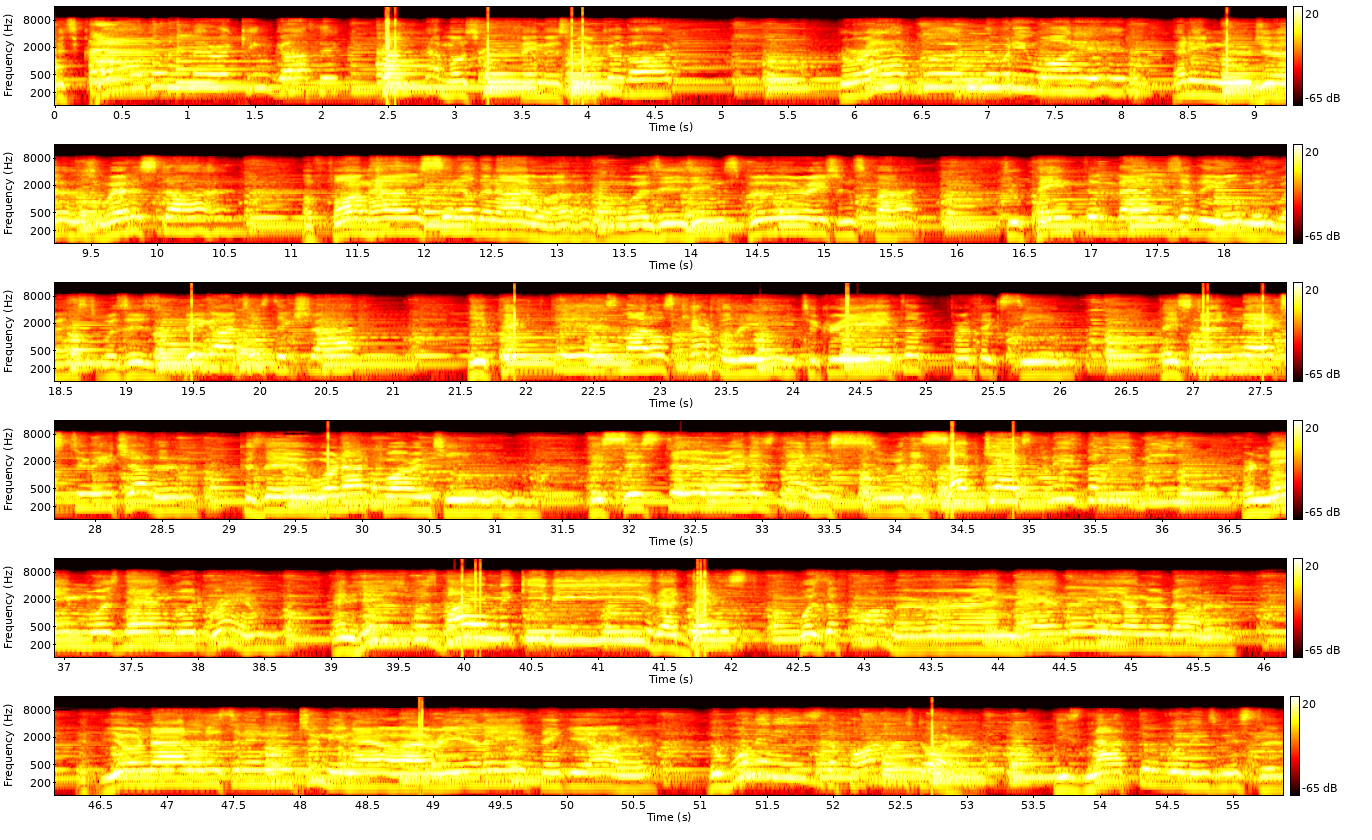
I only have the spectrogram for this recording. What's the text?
It's called American Gothic, that most famous work of art. Grant Wood knew what he wanted, and he knew just where to start. A farmhouse in Eldon, Iowa was his inspiration spot. To paint the values of the old Midwest was his big artistic shot. He picked his models carefully to create the perfect scene. They stood next to each other, cause they were not quarantined. His sister and his dentist were the subjects, please believe me. Her name was Nan Wood Graham, and his was Byron McKeeby. The dentist was the farmer, and Nan the younger daughter. If you're not listening to me now, I really think you oughter. The woman is the farmer's daughter. He's not the woman's mister.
